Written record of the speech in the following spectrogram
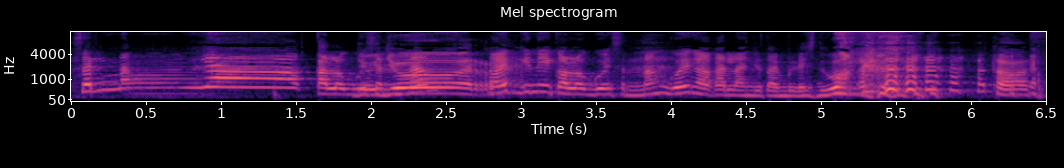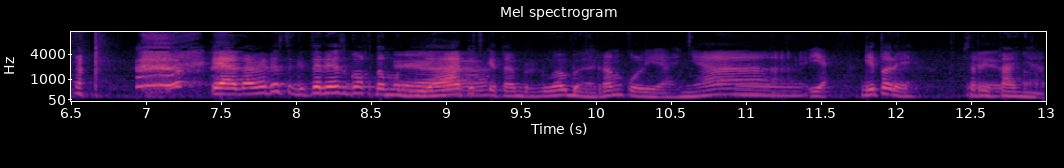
Seneng ya. Kalau gue Jujur. seneng, soalnya gini kalau gue seneng gue nggak akan lanjut ambil S2. Tos ya, tapi terus gitu deh gue ketemu Iya. dia, terus kita berdua bareng kuliahnya. Ya, gitu deh ceritanya.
